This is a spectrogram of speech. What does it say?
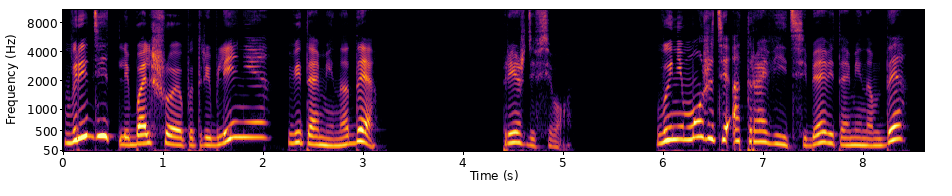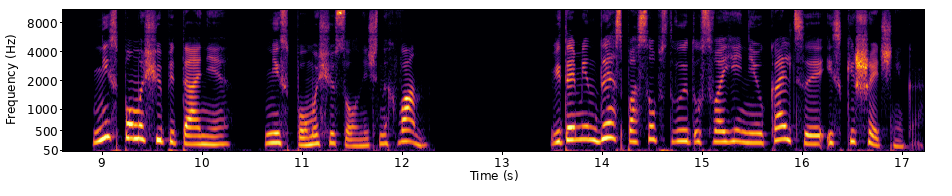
Вредит ли большое потребление витамина D? Прежде всего, вы не можете отравить себя витамином D ни с помощью питания, ни с помощью солнечных ванн. Витамин D способствует усвоению кальция из кишечника.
